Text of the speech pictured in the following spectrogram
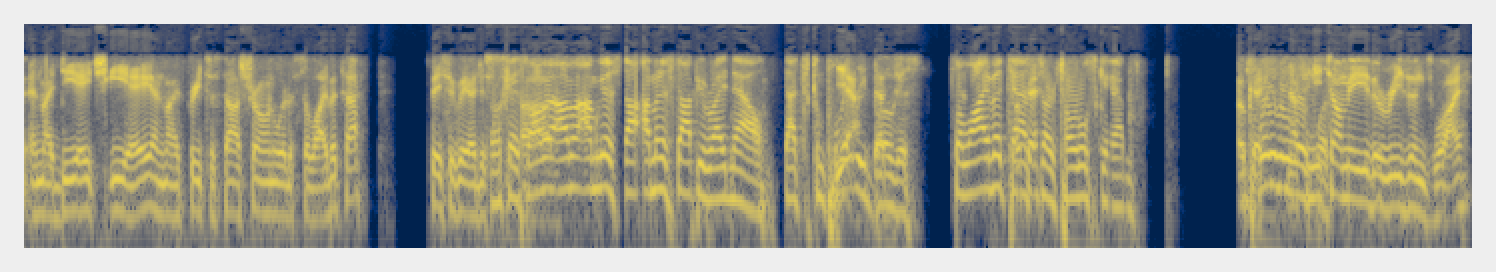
and my DHEA and my free testosterone with a saliva test. Basically, I just okay. So uh, I'm, I'm, I'm going to stop. I'm to stop you right now. That's completely yeah, bogus. Saliva tests okay. are total scams. Okay. Now, can you tell me the reasons why?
